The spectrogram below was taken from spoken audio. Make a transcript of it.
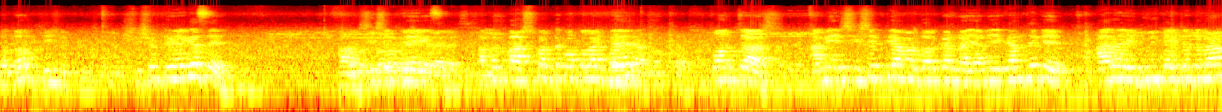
কত? ছেষট্টি। হয়ে গেছে? হ্যাঁ ছেষট্টি হয়ে গেছে। আপনার পাস করতে কত লাগবে? পঞ্চাশ আমি এই আমার দরকার নাই। আমি এখান থেকে আরও এই দুই কাইটে দিলাম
